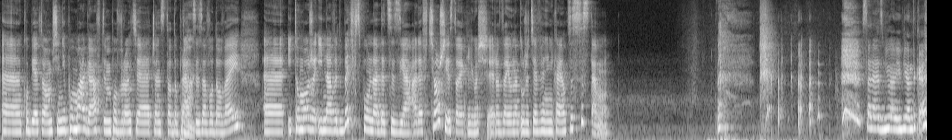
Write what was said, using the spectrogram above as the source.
E, kobietom się nie pomaga w tym powrocie często do pracy tak. zawodowej. E, I to może i nawet być wspólna decyzja, ale wciąż jest to jakiegoś rodzaju nadużycie wynikające z systemu. Sara zbiła mi piątkę.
